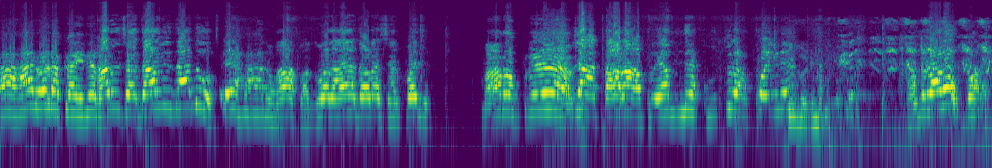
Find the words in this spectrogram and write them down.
હા હારો કઈ ને સારું છે દાદુ દાદુ. એ હારું. હા ભગવાન આયા તારા સરપંચ. મારો પ્રેમ. તારા પ્રેમ ને કૂતરા પૈણે હમણાં ભાઈ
